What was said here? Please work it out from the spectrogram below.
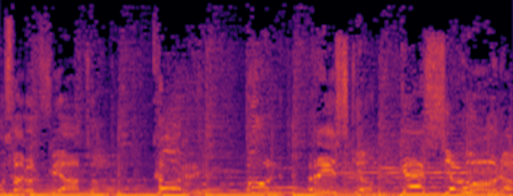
usalo il fiato, corri, un rischio che sia uno,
